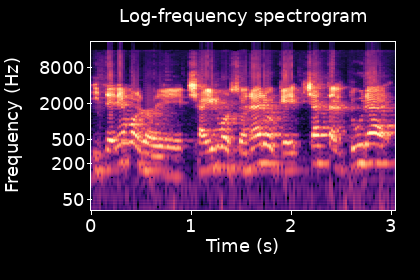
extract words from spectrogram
y tenemos lo de Jair Bolsonaro, que ya a esta altura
